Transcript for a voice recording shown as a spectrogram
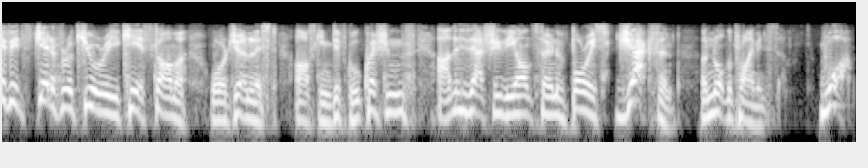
If it's Jennifer Arcuri, Keir Starmer, or a journalist asking difficult questions, uh, this is actually the answer phone of Boris Jackson and not the Prime Minister. What?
